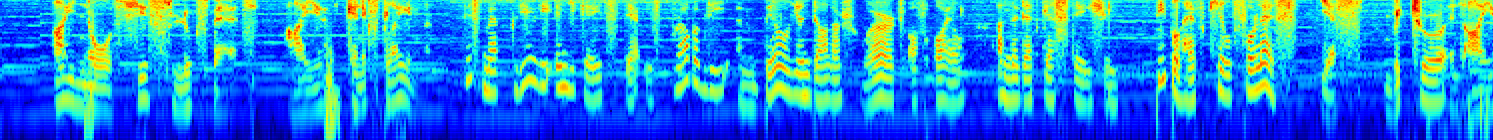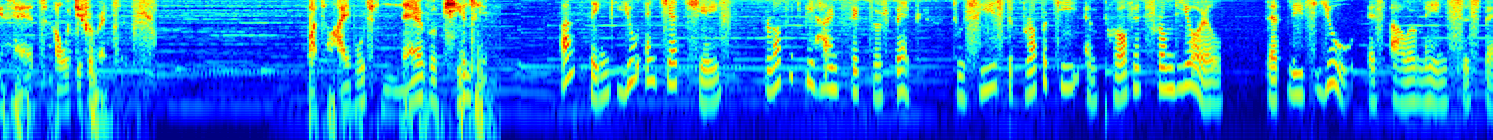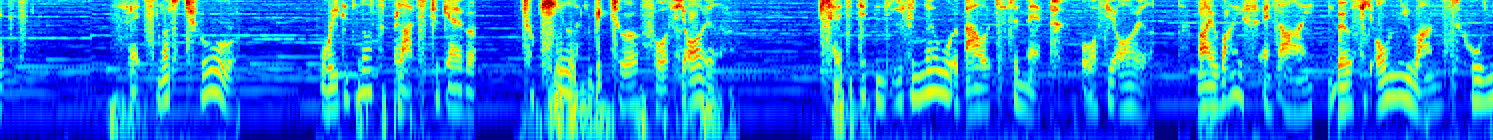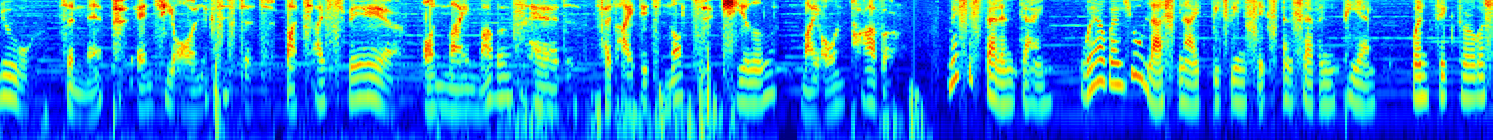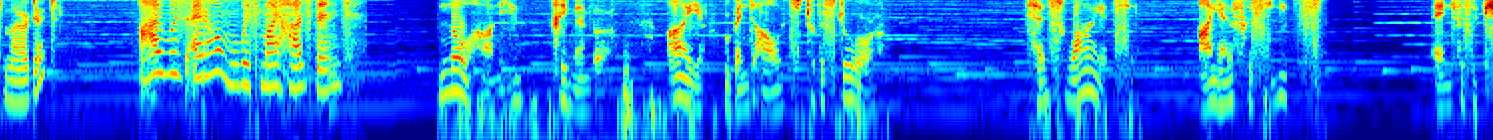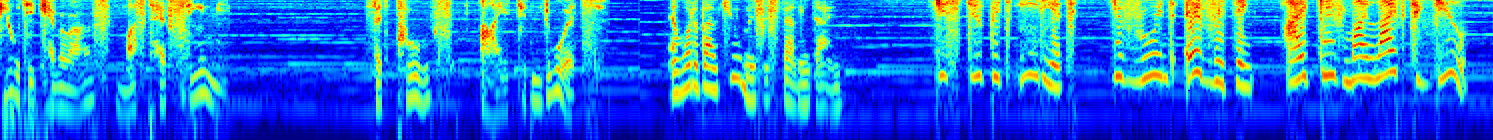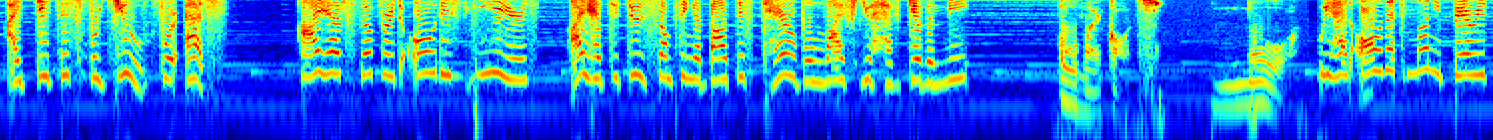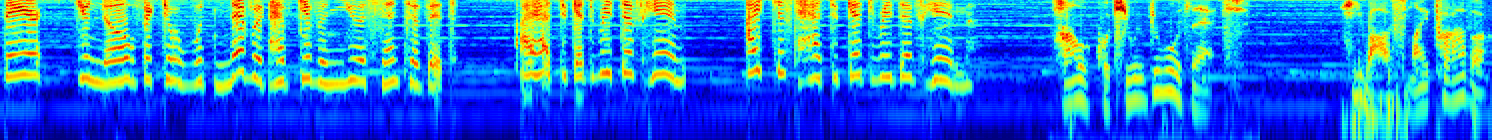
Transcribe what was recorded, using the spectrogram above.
I know this looks bad. I can explain. This map clearly indicates there is probably a billion dollars worth of oil under that gas station. People have killed for less. Yes, Victor and I had our differences. But I would never kill him. I think you and Chet Chase plotted behind Victor's back to seize the property and profit from the oil. That leaves you as our main suspect. That's not true. We did not plot together to kill Victor for the oil. Chet didn't even know about the map or the oil. My wife and I were the only ones who knew the map and the oil existed. But I swear on my mother's head that I did not kill my own brother. Mrs. Valentine, where were you last night between 6 and 7 p.m. when Victor was murdered? I was at home with my husband. No, honey. Remember, I went out to the store. That's right. I have receipts. And the security cameras must have seen me. That proves I didn't do it. And what about you, Mrs. Valentine? You stupid idiot! You've ruined everything. I gave my life to you. I did this for you, for us. I have suffered all these years. I had to do something about this terrible life you have given me. Oh my god. No. We had all that money buried there. You know Victor would never have given you a cent of it. I had to get rid of him. I just had to get rid of him. How could you do that? He was my brother.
